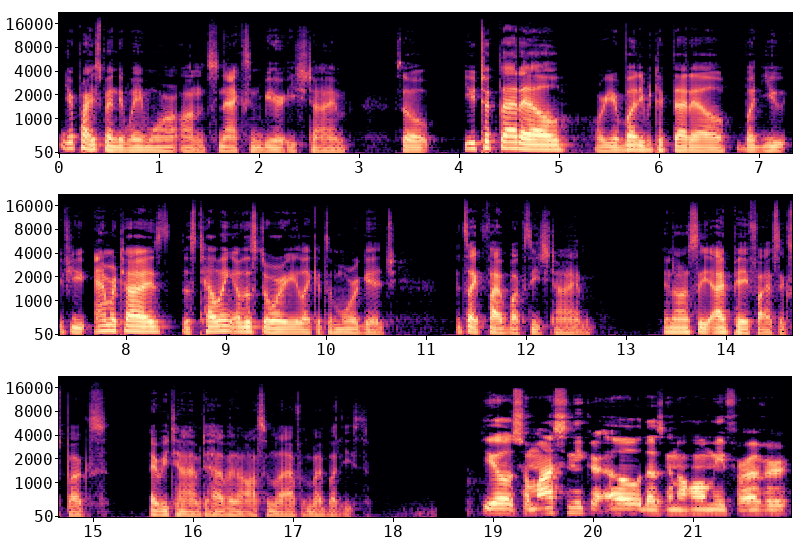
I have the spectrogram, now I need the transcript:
you're probably spending way more on snacks and beer each time. So you took that L, or your buddy took that L, but you if you amortize this telling of the story like it's a mortgage, it's like five bucks each time. And honestly, I pay five, six bucks every time to have an awesome laugh with my buddies. Yo, so my sneaker L that's gonna haunt me forever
